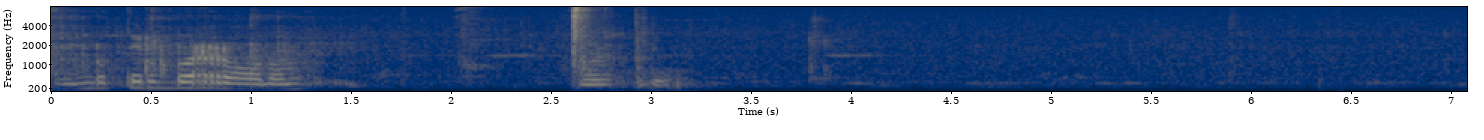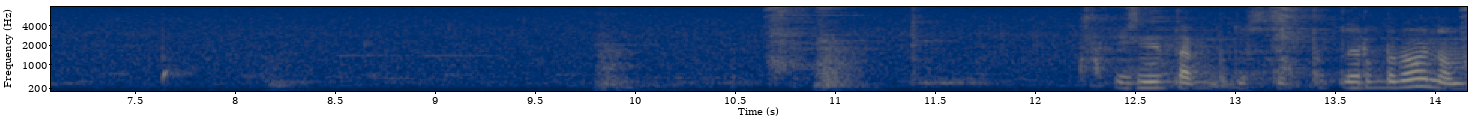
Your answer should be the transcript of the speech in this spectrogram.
цим бутербродом. Може. Щось не так буду з цим бутербродом.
